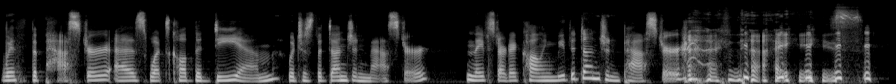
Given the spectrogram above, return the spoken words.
with the pastor as what's called the DM, which is the dungeon master. And they've started calling me the dungeon pastor. nice.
